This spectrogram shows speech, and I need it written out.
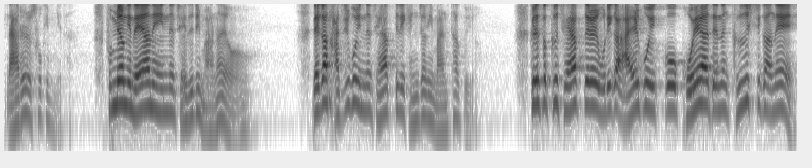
나를 속입니다. 분명히 내 안에 있는 죄들이 많아요. 내가 가지고 있는 죄악들이 굉장히 많다고요. 그래서 그 죄악들을 우리가 알고 있고 고해야 되는 그 시간에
